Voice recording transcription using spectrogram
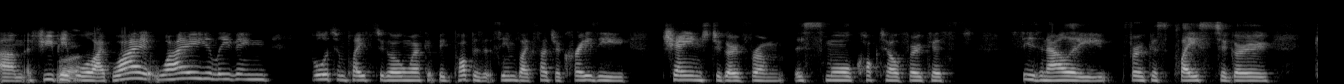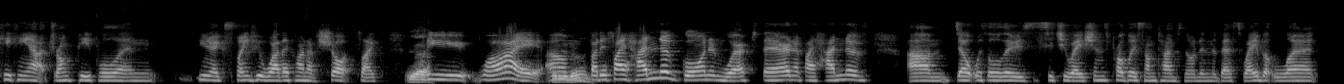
um, a few people right. were like, "Why? Why are you leaving Bulletin Place to go and work at Big Poppa's? It seems like such a crazy change to go from this small cocktail focused, seasonality focused place to go kicking out drunk people and you know explain to people why they can't have shots like yeah. what do you why um, but if i hadn't have gone and worked there and if i hadn't have um, dealt with all those situations probably sometimes not in the best way but learnt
